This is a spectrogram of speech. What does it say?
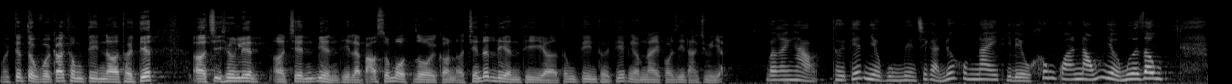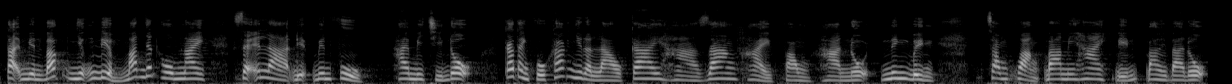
Vâng, tiếp tục với các thông tin uh, thời tiết. Uh, chị Hương Liên, ở trên biển thì là bão số 1 rồi, còn ở trên đất liền thì uh, thông tin thời tiết ngày hôm nay có gì đáng chú ý ạ? Vâng anh Hảo, thời tiết nhiều vùng miền trên cả nước hôm nay thì đều không quá nóng nhờ mưa rông. Tại miền Bắc, những điểm mát nhất hôm nay sẽ là Điện Biên Phủ 29 độ. Các thành phố khác như là Lào Cai, Hà Giang, Hải Phòng, Hà Nội, Ninh Bình trong khoảng 32 đến 33 độ.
